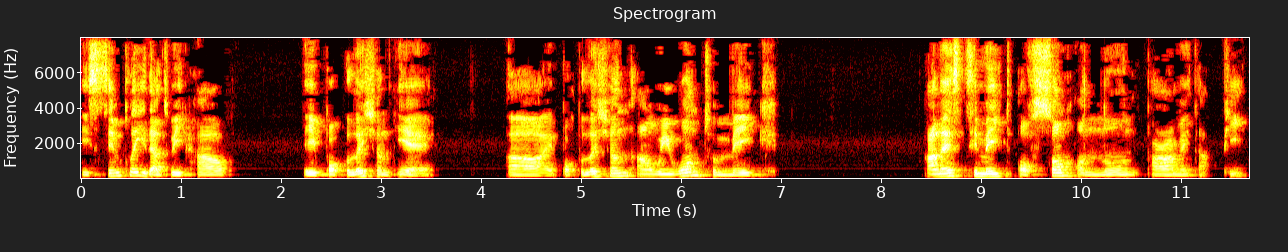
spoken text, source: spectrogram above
is simply that we have a population here, uh, a population, and we want to make an estimate of some unknown parameter p.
